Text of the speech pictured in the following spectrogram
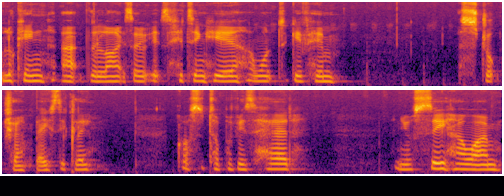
looking at the light, so it's hitting here. I want to give him a structure, basically, across the top of his head. And you'll see how I'm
